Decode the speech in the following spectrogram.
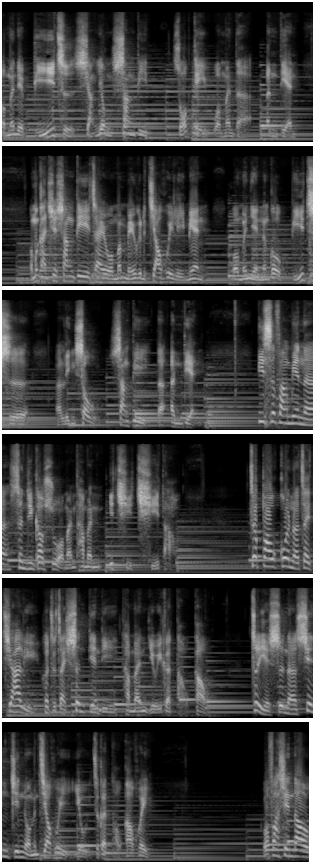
我们也彼此享用上帝所给我们的恩典。我们感谢上帝，在我们每一个的教会里面，我们也能够彼此呃领受上帝的恩典。第四方面呢，圣经告诉我们，他们一起祈祷，这包括呢在家里或者在圣殿里，他们有一个祷告。这也是呢，现今我们教会有这个祷告会。我发现到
